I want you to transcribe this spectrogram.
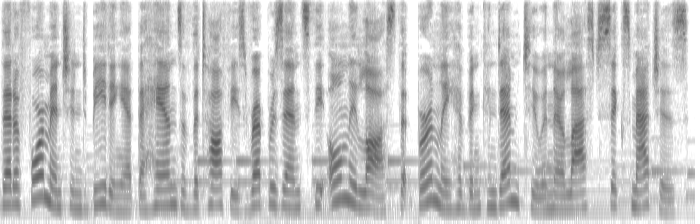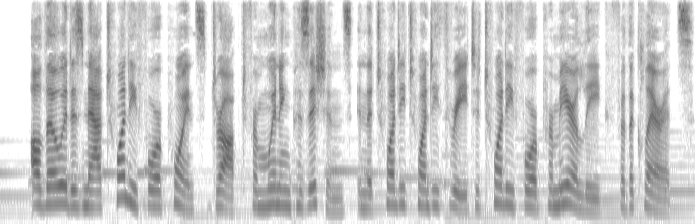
that aforementioned beating at the hands of the Toffees represents the only loss that Burnley have been condemned to in their last six matches, although it is now 24 points dropped from winning positions in the 2023-24 Premier League for the Clarets.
